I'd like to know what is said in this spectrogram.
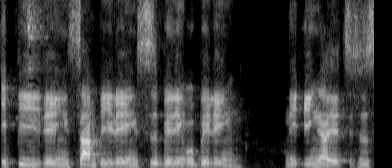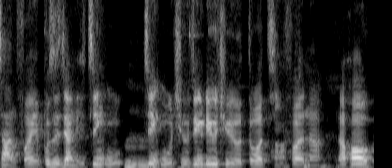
一比零、三比零、四比零、五比零，你赢了也只是三分，也不是讲你进五进五球、进六球有多几分啊。然后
